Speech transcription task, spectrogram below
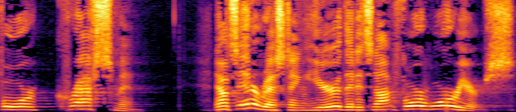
four craftsmen. Now, it's interesting here that it's not for warriors.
